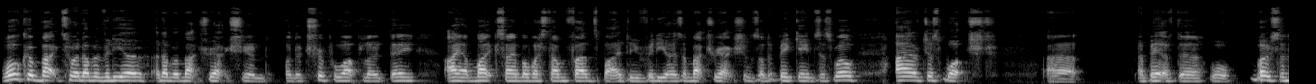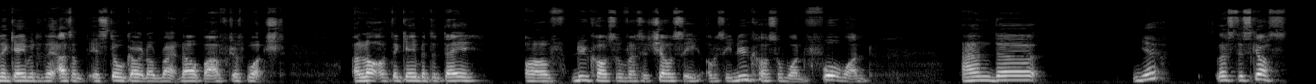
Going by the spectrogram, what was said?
Welcome back to another video, another match reaction on a triple upload day. I am Mike Simon, West Ham fans, but I do videos and match reactions on the big games as well. I have just watched uh, a bit of the, well, most of the game of the day, as I'm, it's still going on right now, but I've just watched a lot of the game of the day of Newcastle versus Chelsea. Obviously, Newcastle won 4-1. And, uh, yeah, let's discuss.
